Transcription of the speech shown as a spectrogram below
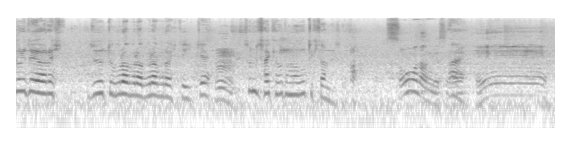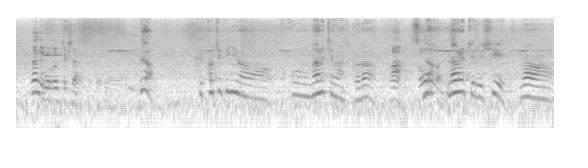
それであれしずっとブラブラブラブラしていてうん。うんそれで先ほど戻ってきたんですあそうなんですね、はい。へえなんで戻ってきたんですか？いや結果的にはこう慣れてますからあそうなんですな慣れてるしまあ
